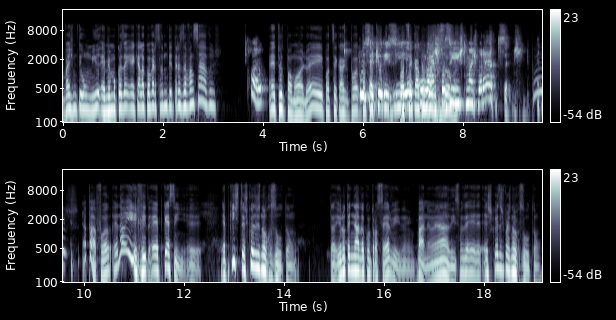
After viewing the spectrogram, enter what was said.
vais meter um miúdo, é a mesma coisa, é aquela conversa de meter três avançados. Claro. É tudo para o molho, Ei, pode ser que, pode, Por pode isso é ser, que eu dizia pode que ser que algum o gajo fazia isto mais barato. sabes? Pois, epá, foda- não, é, irrita- é porque assim, é, é porque isto as coisas não resultam. Tá, Eu não tenho nada contra o Sérvio, pá, não é nada disso, mas é- as coisas depois não resultam.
